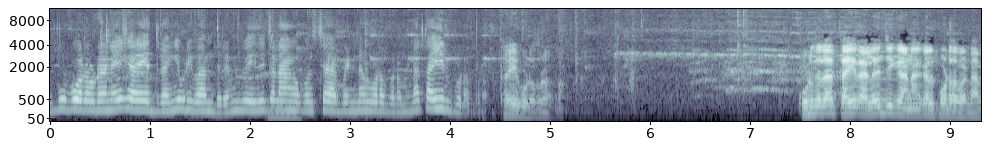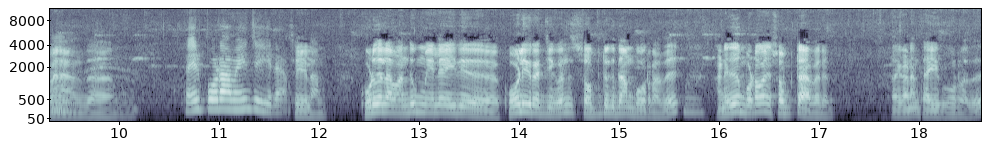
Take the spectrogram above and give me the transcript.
உப்பு போட உடனே கரையை தொடங்கி இப்படி வந்துடும். இப்போ இதுக்கு நாங்கள் ஃபஸ்ட்டு என்ன போட போகிறோம்னா தயிர் போட போகிறோம் தயிர் போட போகிறோம் கூடுதலாக தயிர் அலர்ஜிக்கானாக்கள் போட வேண்டாம். வேணாம் இந்த தயிர் போடாமையும் செய்கிறேன் செய்யலாம். கூடுதலாக வந்து உண்மையிலே இது கோழி இறைச்சிக்கு வந்து சொப்ட்டுக்கு தான் போடுறது. ஆனால் இதுவும் போட்டால் கொஞ்சம் சொப்டாக வரும். அதுக்கான தயிர் போடுறது.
